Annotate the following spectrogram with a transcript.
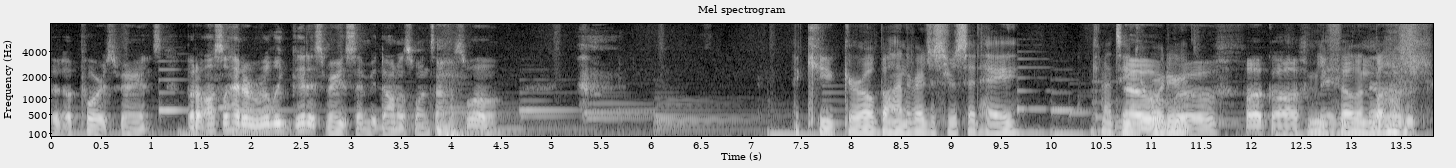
a, a poor experience. But I also had a really good experience at McDonald's one time as well. A cute girl behind the register said, "Hey, can I take no, your order?" bro. Fuck off. And you man. fell in No. love.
